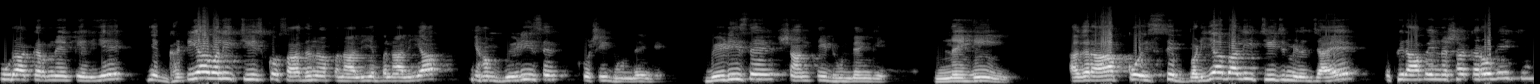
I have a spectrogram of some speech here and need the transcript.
पूरा करने के लिए ये घटिया वाली चीज़ को साधन अपना लिए, बना लिया कि हम बीड़ी से खुशी ढूंढेंगे, बीड़ी से शांति ढूंढेंगे। नहीं, अगर आपको इससे बढ़िया वाली चीज़ मिल जाए तो फिर आप ये नशा करोगे क्यों?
